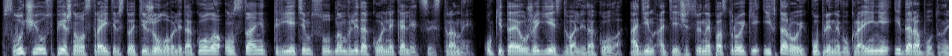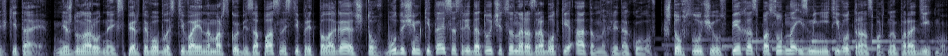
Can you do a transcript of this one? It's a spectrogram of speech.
В случае успешного строительства тяжелого ледокола он станет третьим судном в ледокольной коллекции страны. У Китая уже есть два ледокола. Один отечественной постройки и второй, купленный в Украине и доработанный в Китае. Международные эксперты в области военно-морской безопасности предполагают, что в будущем Китай сосредоточится на разработке атомных ледоколов, что в случае успеха способно изменить его транспортную парадигму.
